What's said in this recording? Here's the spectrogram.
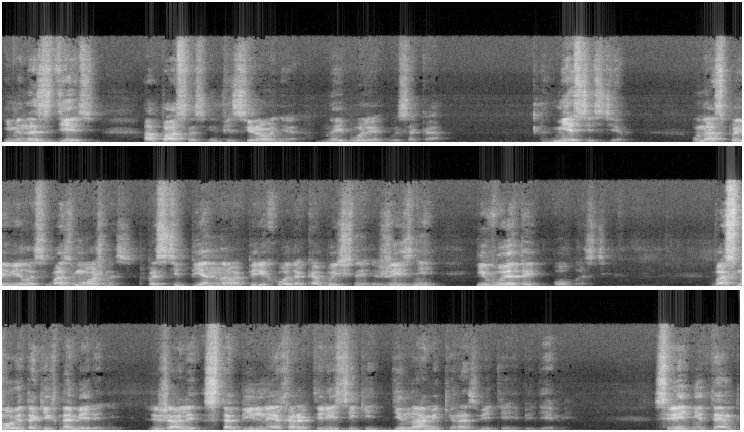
именно здесь опасность инфицирования наиболее высока. Вместе с тем, у нас появилась возможность постепенного перехода к обычной жизни и в этой области. В основе таких намерений лежали стабильные характеристики динамики развития эпидемии. Средний темп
